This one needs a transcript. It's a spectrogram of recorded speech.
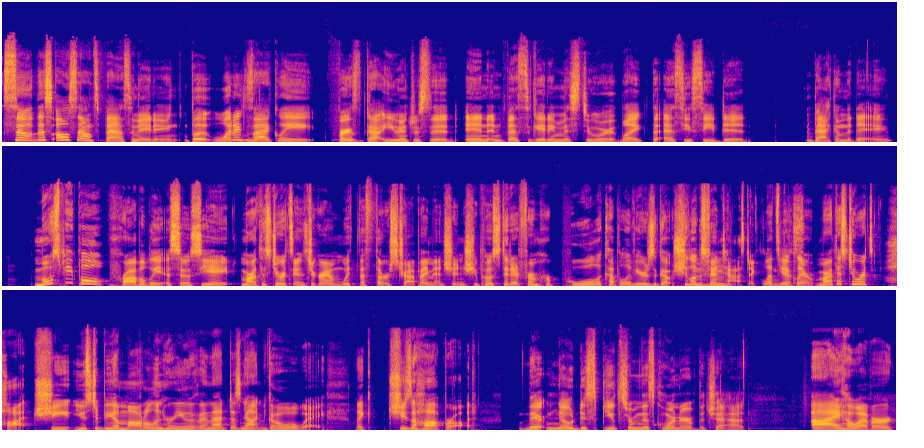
So this all sounds fascinating, but what exactly first got you interested in investigating Miss Stewart like the SEC did back in the day? Most people probably associate Martha Stewart's Instagram with the thirst trap I mentioned. She posted it from her pool a couple of years ago. She looks mm-hmm. fantastic. Let's Yes. be clear. Martha Stewart's hot. She used to be a model in her youth, and that does not go away. Like, she's a hot broad. There no disputes from this corner of the chat. I, however,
